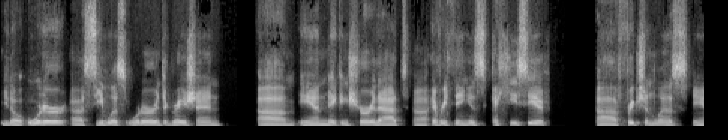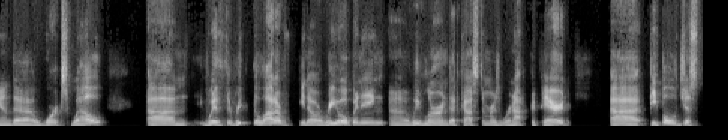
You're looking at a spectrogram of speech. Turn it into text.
you know order uh, seamless order integration um, and making sure that uh, everything is cohesive uh, frictionless and uh, works well. Um, with re- a lot of you know reopening uh, we've learned that customers were not prepared. Uh, people just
